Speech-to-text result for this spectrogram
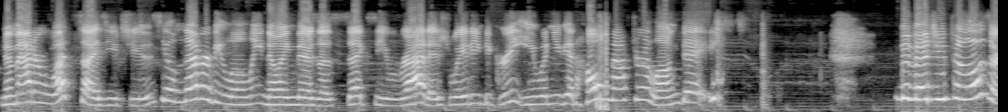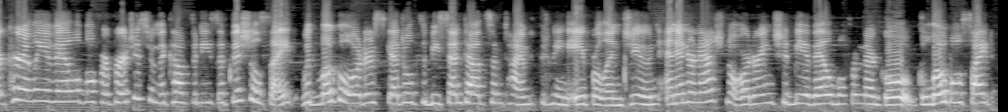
No matter what size you choose, you'll never be lonely knowing there's a sexy radish waiting to greet you when you get home after a long day. the veggie pillows are currently available for purchase from the company's official site, with local orders scheduled to be sent out sometimes between April and June, and international ordering should be available from their global site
